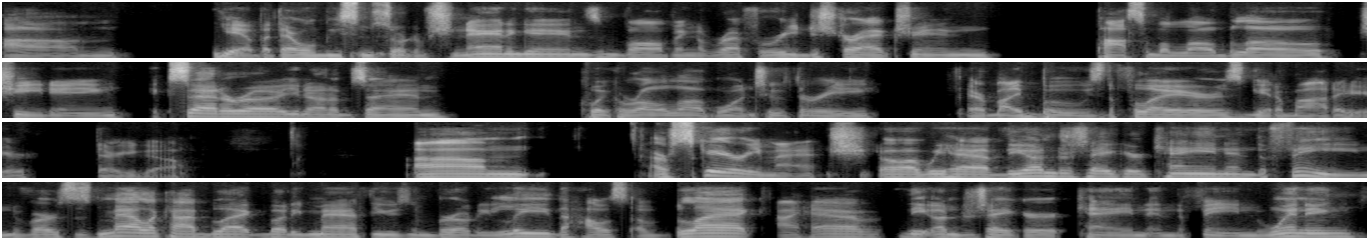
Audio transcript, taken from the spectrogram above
Um, yeah, but there will be some sort of shenanigans involving a referee distraction, possible low blow, cheating, etc. You know what I'm saying? Quick roll up, one, two, three. Everybody boos the Flairs, get them out of here. There you go. Um, our scary match. Uh, we have The Undertaker, Kane, and The Fiend versus Malakai Black, Buddy Matthews, and Brody Lee, the House of Black. I have The Undertaker, Kane, and The Fiend winning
